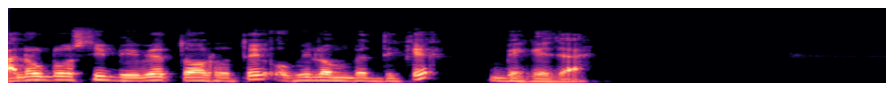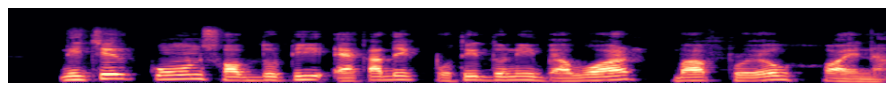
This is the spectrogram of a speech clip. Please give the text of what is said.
আলোক রশ্মি বিভেদ তল হতে অবিলম্বের দিকে বেঁকে যায়। নিচের কোন শব্দটি একাধিক প্রতিধ্বনি ব্যবহার বা প্রয়োগ হয় না?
